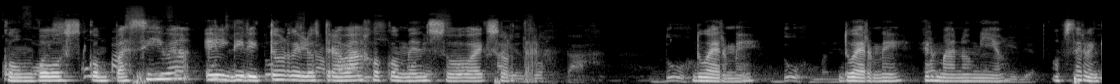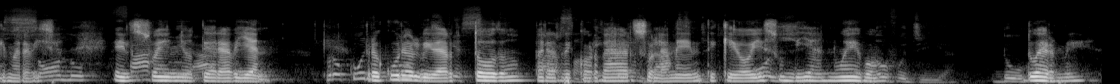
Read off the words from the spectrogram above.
Con voz compasiva, el director de los trabajos comenzó a exhortar. Duerme, duerme, hermano mío. Observen qué maravilla. El sueño te hará bien. Procura olvidar todo para recordar solamente que hoy es un día nuevo. Duerme,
